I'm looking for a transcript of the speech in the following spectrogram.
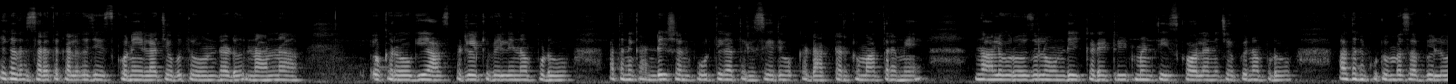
ఇక దశరథ కలుగజేసుకొని ఇలా చెబుతూ ఉంటాడు నాన్న ఒక రోగి హాస్పిటల్కి వెళ్ళినప్పుడు అతని కండిషన్ పూర్తిగా తెలిసేది ఒక్క డాక్టర్కు మాత్రమే. నాలుగు రోజులు ఉండి ఇక్కడే ట్రీట్మెంట్ తీసుకోవాలని చెప్పినప్పుడు అతని కుటుంబ సభ్యులు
